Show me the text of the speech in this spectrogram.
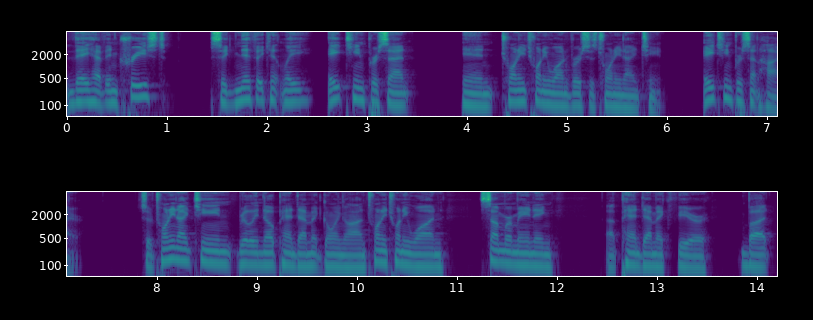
They have increased significantly, 18% in 2021 versus 2019, 18% higher. So 2019, really no pandemic going on. 2021, some remaining uh, pandemic fear, but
